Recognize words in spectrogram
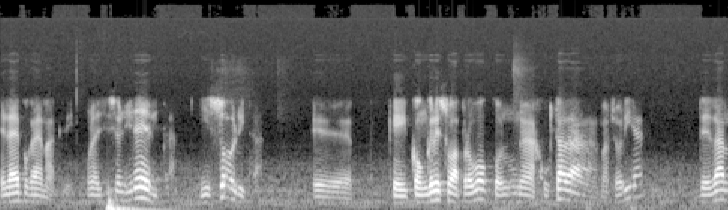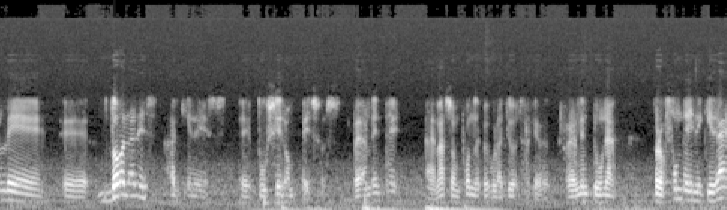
en la época de Macri. Una decisión inédita, insólita, eh, que el Congreso aprobó con una ajustada mayoría de darle eh, dólares a quienes eh, pusieron pesos. Realmente, además son fondos especulativos realmente una profunda iniquidad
